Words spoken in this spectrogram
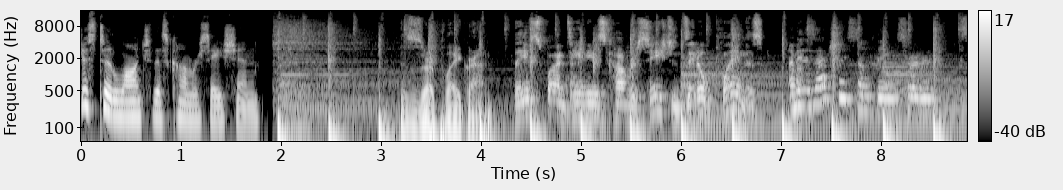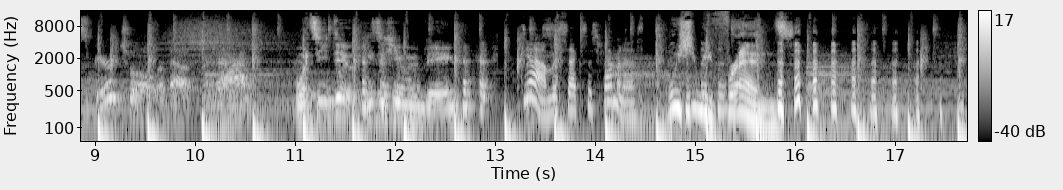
just to launch this conversation. This is our playground. They have spontaneous conversations. They don't plan this. I mean, there's actually something sort of spiritual about that. What's he do? He's a human being. Yeah, I'm a sexist feminist. We should be friends.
